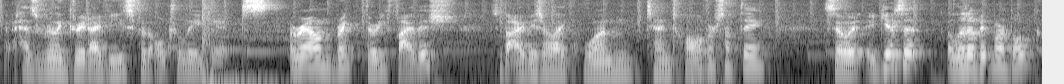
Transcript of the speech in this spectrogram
It has really great IVs for the Ultra League. It's around rank 35-ish. So the IVs are like 1, 10, 12 or something. So it, it gives it a little bit more bulk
